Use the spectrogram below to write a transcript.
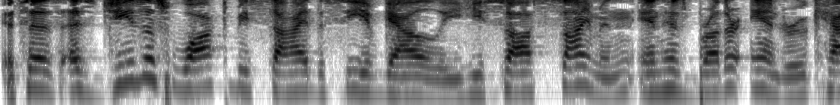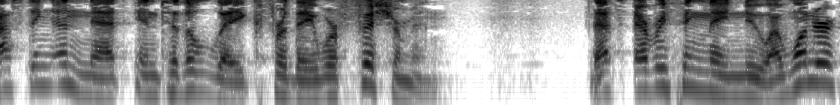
It says, As Jesus walked beside the Sea of Galilee, he saw Simon and his brother Andrew casting a net into the lake, for they were fishermen. That's everything they knew. I wonder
